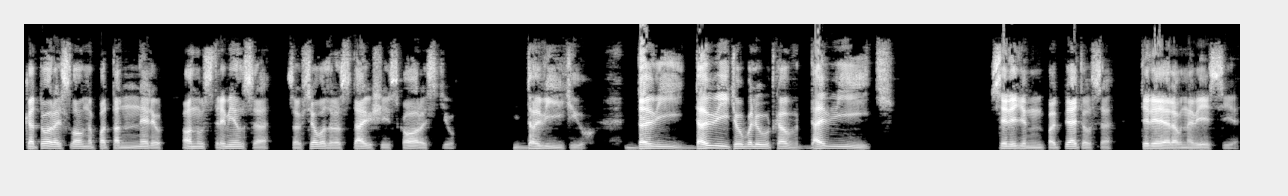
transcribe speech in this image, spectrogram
которой, словно по тоннелю, он устремился со все возрастающей скоростью. «Давить их! Давить! Давить, ублюдков! Давить!» Середин попятился, теряя равновесие.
